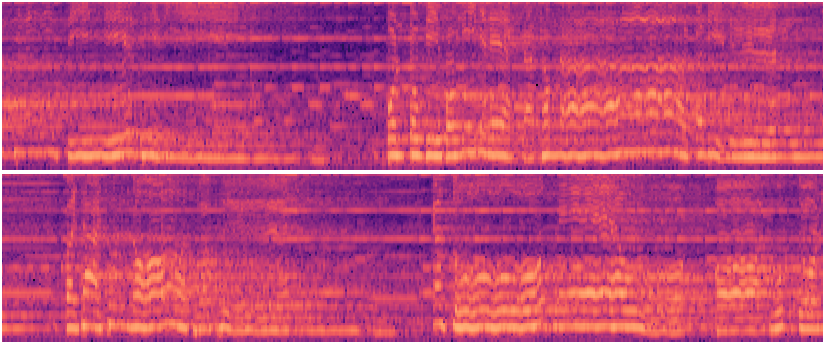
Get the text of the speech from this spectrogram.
กแห่งสีพี่นีฝนตกดีบ่มีแรงการทำนาก็ดีเลือน ประชาชนนอทั่วพื้นก็สุขแล้วบ่ทุกจน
